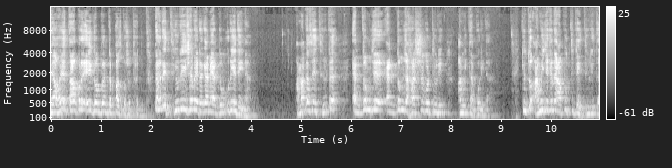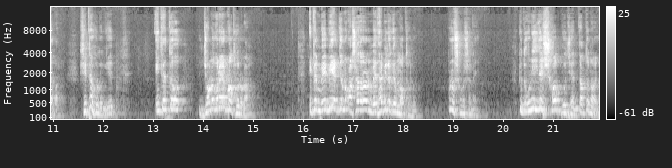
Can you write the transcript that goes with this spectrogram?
নেওয়া হয়ে তারপরে এই গভর্নমেন্টটা পাঁচ বছর থাকবে। দেখেন এই থিওরি হিসেবে এটাকে আমি একদম উড়িয়ে দিই না। আমার কাছে এই থিওরিটা একদম যে একদম যে হাস্যকর থিওরি, আমি তা বলি না। কিন্তু আমি যেখানে আপত্তিটা এই থিওরিতে সেটা হলো গিয়ে, এটা তো জনগণের মত হলো না। এটা মেবি একজন অসাধারণ মেধাবী লোকের মত হলো। কোনো সমস্যা নাই। কিন্তু উনি যে সব বুঝেন, তা তো নয়।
